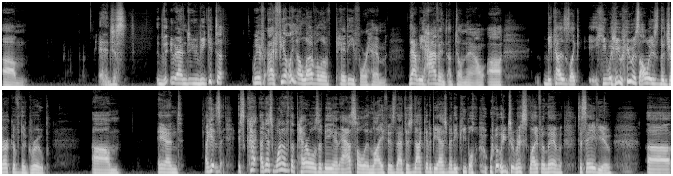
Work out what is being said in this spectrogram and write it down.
Um, and just, th- and we get to, we're feeling a level of pity for him that we haven't up till now. Uh, because like he he he was always the jerk of the group, um, and I guess it's ki I guess one of the perils of being an asshole in life is that there's not going to be as many people willing to risk life and limb to save you. Uh,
